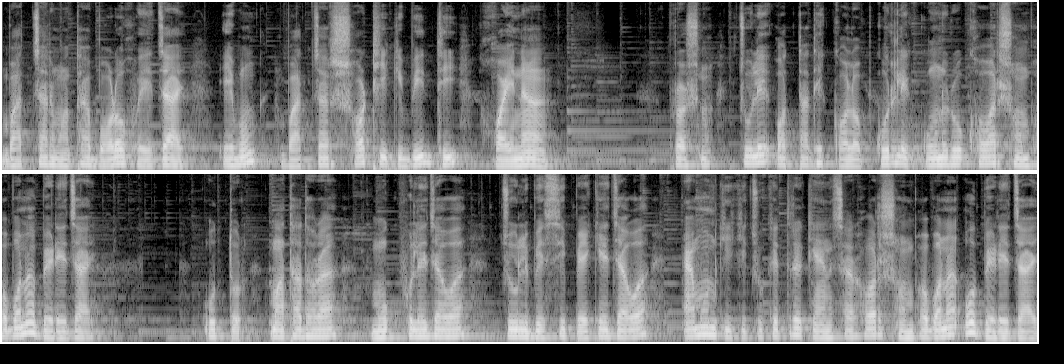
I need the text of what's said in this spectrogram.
বাচ্চার মাথা বড় হয়ে যায় এবং বাচ্চার সঠিক বৃদ্ধি হয় না। প্রশ্ন, চুলে অত্যাধিক কলপ করলে কোন রোগ হওয়ার সম্ভাবনা বেড়ে যায়? উত্তর, মাথা ধরা, মুখ ফুলে যাওয়া, চুল বেশি পেকে যাওয়া, এমনকি কিছু ক্ষেত্রে ক্যান্সার হওয়ার সম্ভাবনাও বেড়ে যায়।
